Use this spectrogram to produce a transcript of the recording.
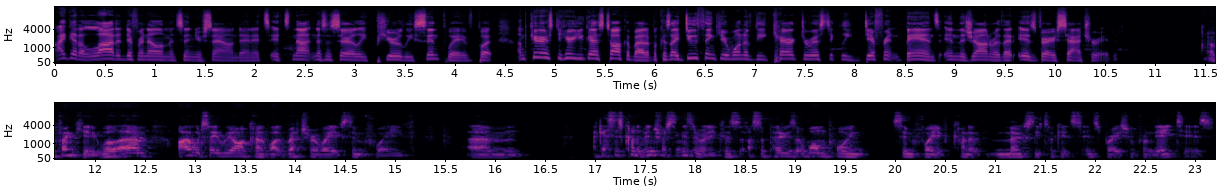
I get a lot of different elements in your sound and it's it's not necessarily purely synthwave but I'm curious to hear you guys talk about it because I do think you're one of the characteristically different bands in the genre that is very saturated. Oh, thank you. Well, um, I would say we are kind of like retro wave, synth wave. Um, I guess it's kind of interesting, isn't it, really? Because I suppose at one point, synthwave kind of mostly took its inspiration from the 80s.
